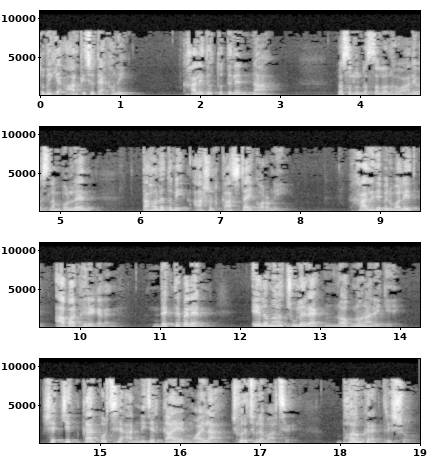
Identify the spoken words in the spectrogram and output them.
তুমি কি আর কিছু দেখনি? খালিদ উত্তর দিলেন, না। রসল্লাহ সাল্লু আলী আসলাম বললেন, তাহলে তুমি আসল কাজটাই করনি। খালিদ বিন ওয়ালিদ আবার ফিরে গেলেন। দেখতে পেলেন, এলোমেলো চুলের এক নগ্ন নারীকে। সে চিৎকার করছে আর নিজের গায়ের ময়লা ছুঁড়ে ছুঁড়ে মারছে। ভয়ঙ্কর এক দৃশ্য।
